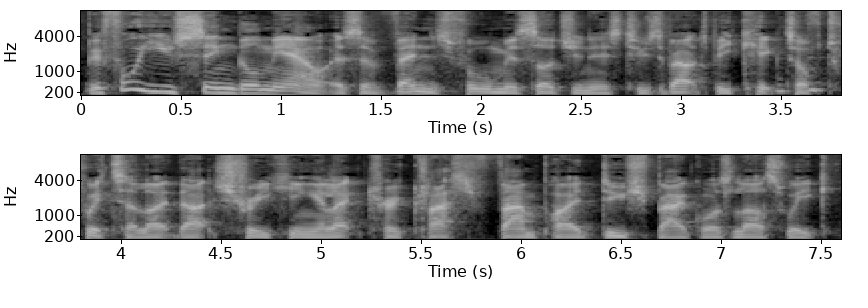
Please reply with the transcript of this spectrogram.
before you single me out as a vengeful misogynist who's about to be kicked off Twitter like that shrieking electroclash vampire douchebag was last week,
